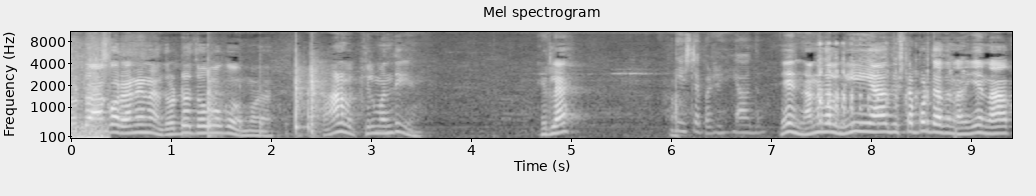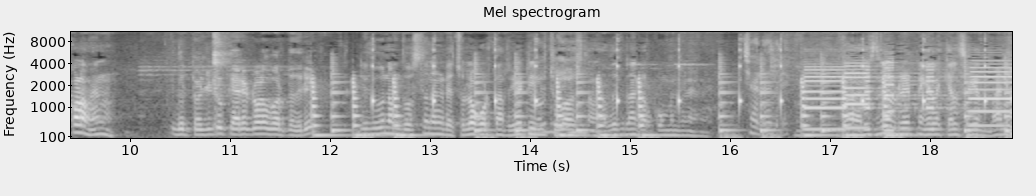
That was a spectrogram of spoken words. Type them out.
ದೊಡ್ಡ ಹಾಕೋರ ನೀನು ದೊಡ್ಡ ತಗೋಬೇಕು. ಕಾಣ್ಬೇಕು ಕಿಲ್ ಮಂದಿಗೆ. ಇರ್ಲೇ? ಇಷ್ಟಪಡ್ರಿ ಯಾವುದು? ಏ ನನಗಲ್ಲ ನೀ ಯಾವ್ದು ಇಷ್ಟಪಡ್ತೀಯ ಅದು ನನಗೆ ನಾ ಹಾಕೊಳವೇನು ಇದು ಟ್ವೆಂಟಿ ಟು ಕ್ಯಾರೆಟ್ ಒಳಗೆ ಬರ್ತದೆ ರೀ ಇದು ನಮ್ಮ ದೋಸ್ತನ ಅಂಗಡಿ ಚಲೋ ಕೊಡ್ತಾನೆ ರೇಟ್ ಇಲ್ಲಿ ಚಲೋ ಹಚ್ತಾನೆ ಅದಕ್ಕೆ ನಾ ಕರ್ಕೊಂಬಂದಿನಿ ನಾನು. ರೀ ರೀಸನಬಲ್ ರೇಟ್ನಾಗೆಲ್ಲ ಕೆಲಸ ಏನು ಮಾಡಿ?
